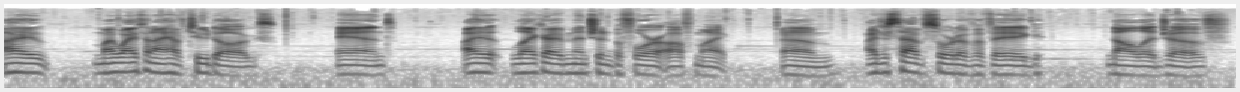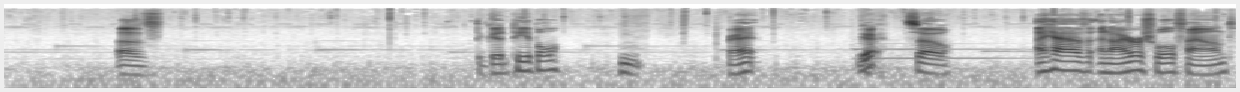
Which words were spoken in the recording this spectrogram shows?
I, my wife and I have two dogs, and I like I mentioned before off mic. Um, I just have sort of a vague knowledge of of the good people, Hmm. right? Yeah. So I have an Irish Wolfhound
